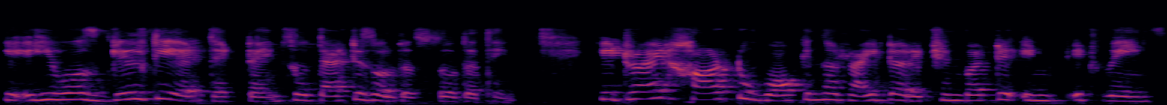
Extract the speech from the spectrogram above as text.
he, he was guilty at that time. So that is also the thing. He tried hard to walk in the right direction but in, it wanes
